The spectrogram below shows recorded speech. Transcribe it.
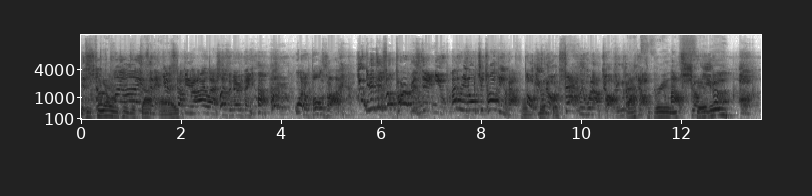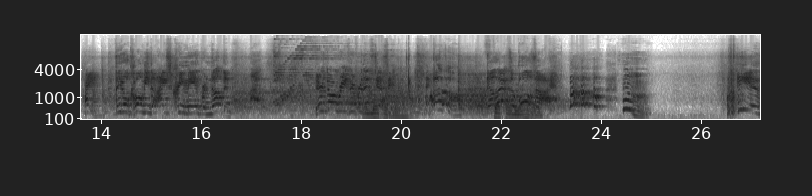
You can see everything with that eye. You're stuck in your eyelashes and everything. what a bullseye. You did this on purpose, didn't you? I don't even know what you're talking about. oh, you know exactly what I'm talking about. That's no, really I'll show silly. you. hey, they don't call me the ice cream man for nothing. There's no reason for this, Jesse. oh, now that's a bullseye. hmm. He is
